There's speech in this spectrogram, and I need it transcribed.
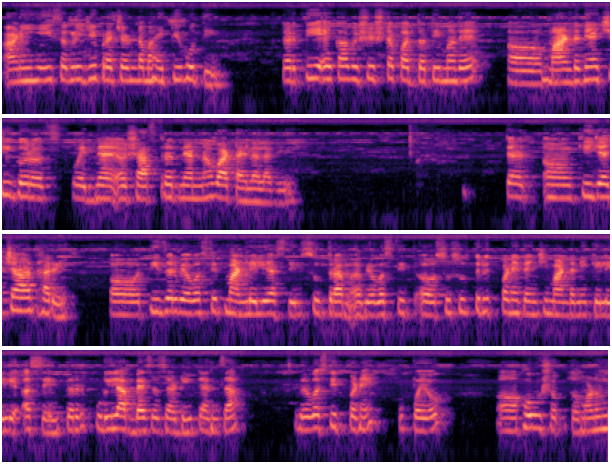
आणि ही सगळी जी प्रचंड माहिती होती तर ती एका विशिष्ट पद्धतीमध्ये मांडण्याची गरज वैज्ञा शास्त्रज्ञांना वाटायला लागली. त्या की ज्याच्या आधारे ती जर व्यवस्थित मांडलेली असतील सूत्रा व्यवस्थित सुसूत्रितपणे त्यांची मांडणी केलेली असेल तर पुढील अभ्यासासाठी त्यांचा व्यवस्थितपणे उपयोग होऊ शकतो. म्हणून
